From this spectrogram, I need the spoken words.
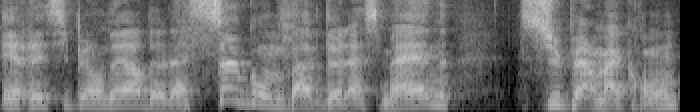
et récipiendaire de la seconde baffe de la semaine, Super Macron.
